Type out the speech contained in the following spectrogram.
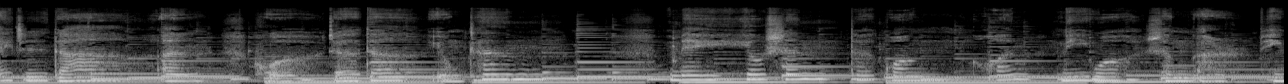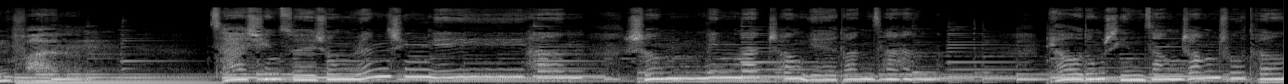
才知答案，活着的勇敢。没有神的光环，你我生而平凡，在心碎中认清遗憾。生命漫长也短暂，跳动心脏长出藤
